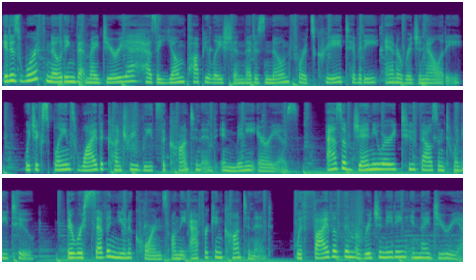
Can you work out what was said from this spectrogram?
it is worth noting that Nigeria has a young population that is known for its creativity and originality, which explains why the country leads the continent in many areas. As of January 2022, there were seven unicorns on the African continent, with five of them originating in Nigeria.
